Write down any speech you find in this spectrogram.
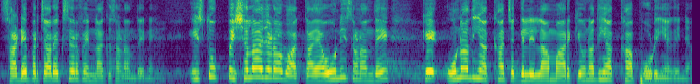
ਸਾਡੇ ਪ੍ਰਚਾਰਕ ਸਿਰਫ ਇੰਨਾ ਕੁ ਸੁਣਾਉਂਦੇ ਨੇ। ਇਸ ਤੋਂ ਪਿਛਲਾ ਜਿਹੜਾ ਵਾਕਾ ਆ, ਉਹ ਨਹੀਂ ਸੁਣਾਉਂਦੇ ਕਿ ਉਹਨਾਂ ਦੀਆਂ ਅੱਖਾਂ 'ਚ ਗਲੇਲਾ ਮਾਰ ਕੇ ਉਹਨਾਂ ਦੀਆਂ ਅੱਖਾਂ ਫੋੜੀਆਂ ਗਈਆਂ।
